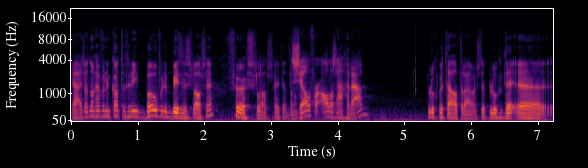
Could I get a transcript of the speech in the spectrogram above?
Ja, hij zat nog even een categorie boven de business class, hè? First class heet dat dan. Zelf er alles aan gedaan. Ploeg betaalt trouwens. De ploeg de, eh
